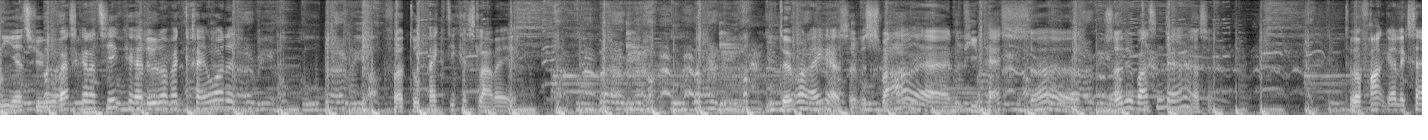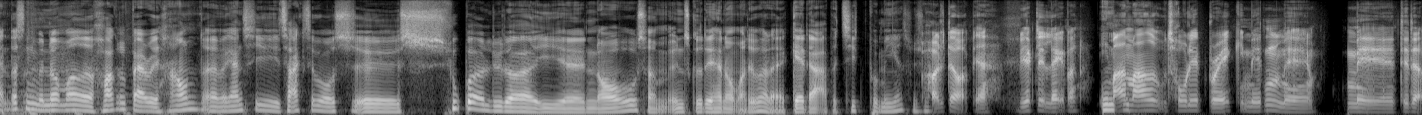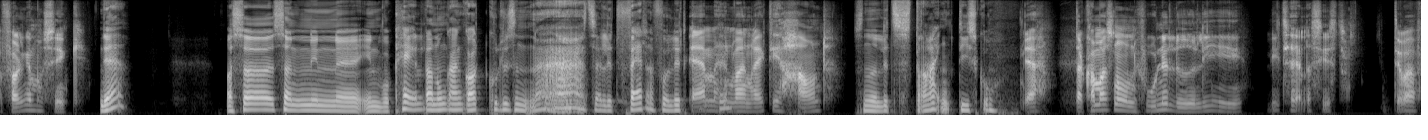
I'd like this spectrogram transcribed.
29. Hvad skal der til, kære lytter? Hvad kræver det, for at du rigtig kan slappe af? Vi dømmer dig ikke, altså. Hvis svaret er en pipas, så, så er det jo bare sådan, det er, altså. Det var Frank Alexandersen med nummeret Huckleberry Hound. Og jeg vil gerne sige tak til vores øh, superlyttere i øh, Norge, som ønskede det her nummer. Det var da gætte appetit på mere, synes jeg. Hold det op, ja. Virkelig labert. En- Meget, meget utroligt break i midten med, med det der folkemusik. Ja. Og så sådan en, øh, en vokal, der nogle gange godt kunne sådan, nah, tage lidt fat og få lidt Ja, men han var en rigtig hound. sådan noget lidt streng disco. Ja, der kom også nogle hundelyde lige, lige til allersidst. Det var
